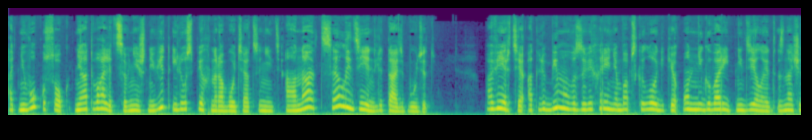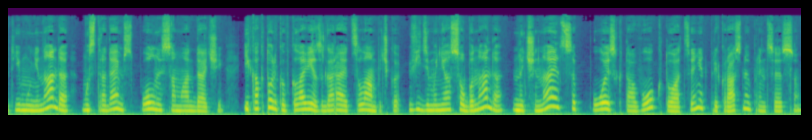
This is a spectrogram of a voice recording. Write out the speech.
от него кусок не отвалится внешний вид или успех на работе оценить, а она целый день летать будет. Поверьте, от любимого завихрения бабской логики он не говорит, не делает, значит ему не надо, мы страдаем с полной самоотдачей. И как только в голове загорается лампочка «видимо, не особо надо», начинается поиск того, кто оценит прекрасную принцессу.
